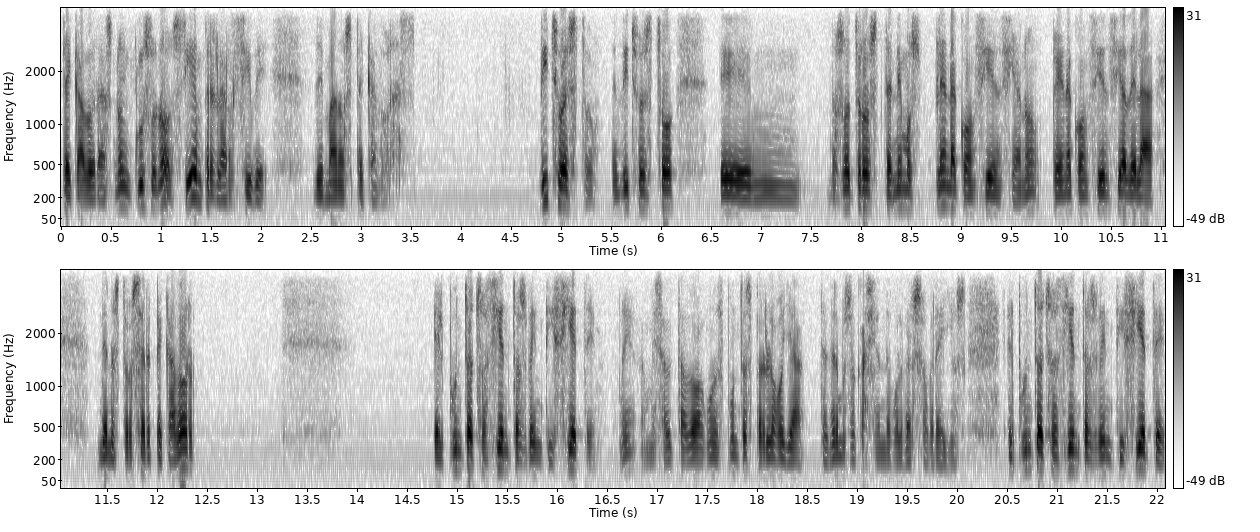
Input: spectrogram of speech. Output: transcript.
pecadoras, no, incluso no, siempre la recibe de manos pecadoras. Dicho esto, dicho esto, em, nosotros tenemos plena conciencia, ¿no? Plena conciencia de la de nuestro ser pecador. El punto 827, ¿eh? me he saltado algunos puntos, pero luego ya tendremos ocasión de volver sobre ellos. El punto 827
